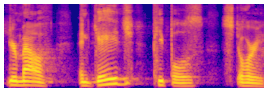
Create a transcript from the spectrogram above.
your mouth Engage people's story.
